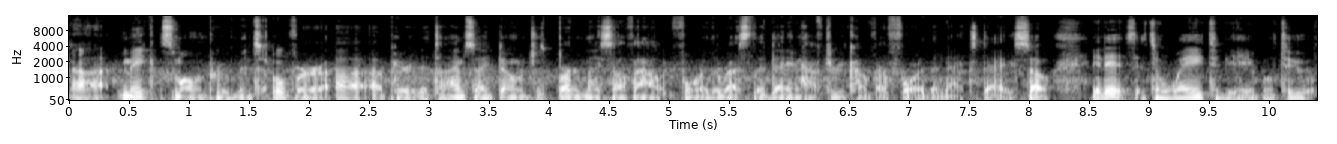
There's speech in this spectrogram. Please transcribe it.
uh, make small improvements over uh, a period of time so I don't just burn myself out for the rest of the day and have to recover for the next day. So it is, it's a way to be able to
